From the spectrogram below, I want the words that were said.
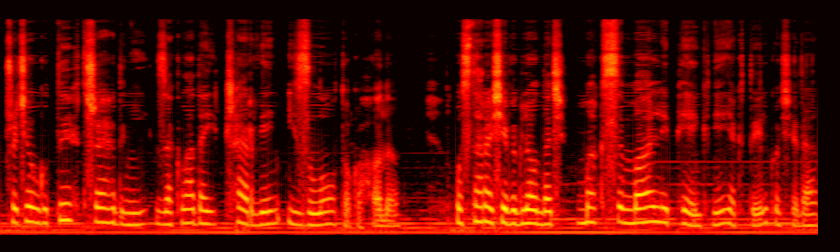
W przeciągu tych trzech dni zakładaj czerwień i złoto, kochana. Postaraj się wyglądać maksymalnie pięknie, jak tylko się da.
